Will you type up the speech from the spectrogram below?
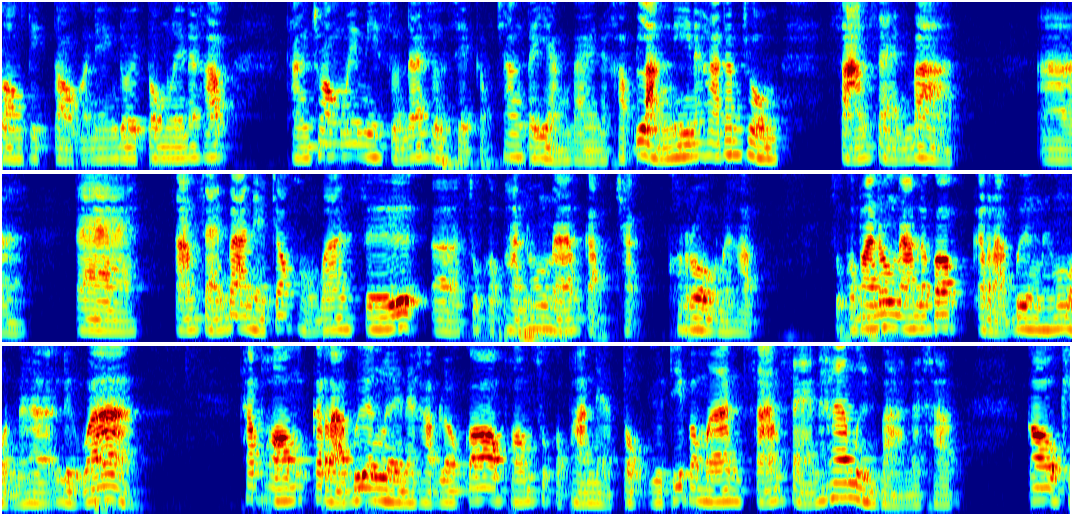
ลองติดต่อกันเองโดยตรงเลยนะครับ ทางช่องไม่มีส่วนได้ส่วนเสียกับช่างแต่อย่างใดนะครับ หลังนี้นะฮะท่านผู้ชม 300,000 บาท อ่าแต่300,000บาทเนี่ยเจ้าของบ้านซื้ออสุขภัณฑ์ห้องน้ำกับชักโครกนะครับ สุขภัณฑ์ห้องน้ำแล้วก็กระเบื้องทั้งหมดนะฮะหรือว่าถ้าพร้อมกระเบื้องเลยนะครับ แล้วก็พร้อมสุขภัณฑ์เนี่ยตกอยู่ที่ประมาณ 3 5 0 0 0 0 บาทนะครับ ก็โอเค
